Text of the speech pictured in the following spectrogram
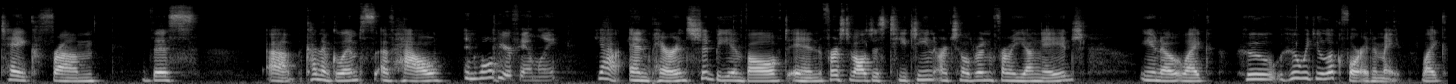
take from this uh, kind of glimpse of how Involve your family. yeah, and parents should be involved in first of all just teaching our children from a young age, you know, like who who would you look for in a mate? Like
